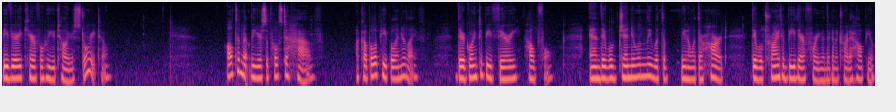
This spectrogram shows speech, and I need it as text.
Be very careful who you tell your story to. Ultimately, you're supposed to have a couple of people in your life. They're going to be very helpful and they will genuinely with the you know with their heart they will try to be there for you and they're going to try to help you.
